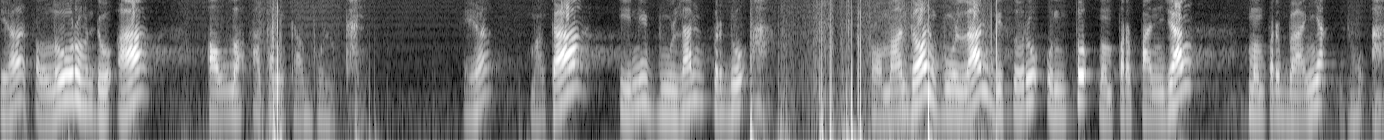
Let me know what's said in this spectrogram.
ya seluruh doa Allah akan kabulkan. Ya, maka ini bulan berdoa. Ramadan bulan disuruh untuk memperpanjang, memperbanyak doa.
